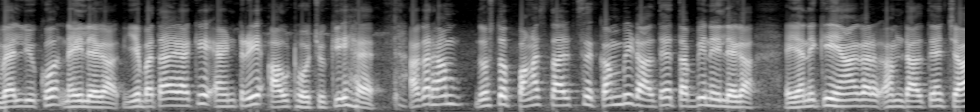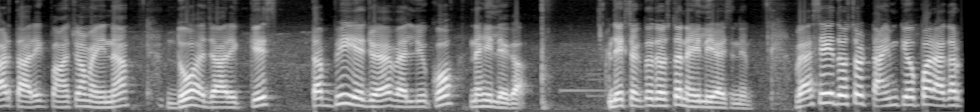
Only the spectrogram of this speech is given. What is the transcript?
वैल्यू को नहीं लेगा। ये बताएगा कि एंट्री आउट हो चुकी है। अगर हम दोस्तों पाँच तारीख से कम भी डालते हैं, तब भी नहीं लेगा। यानी कि यहाँ अगर हम डालते हैं चार तारीख, पाँचवा महीना 2021 तब भी ये जो है वैल्यू को नहीं लेगा। देख सकते हो दोस्तों, नहीं लिया इसने। वैसे ही दोस्तों, टाइम के ऊपर अगर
